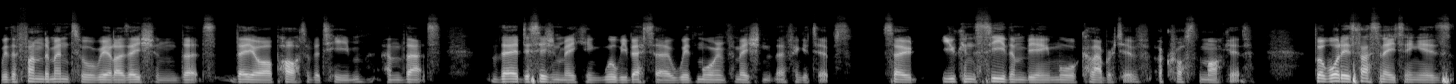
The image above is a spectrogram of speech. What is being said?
with a fundamental realization that they are part of a team and that their decision making will be better with more information at their fingertips. So you can see them being more collaborative across the market. But what is fascinating is,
